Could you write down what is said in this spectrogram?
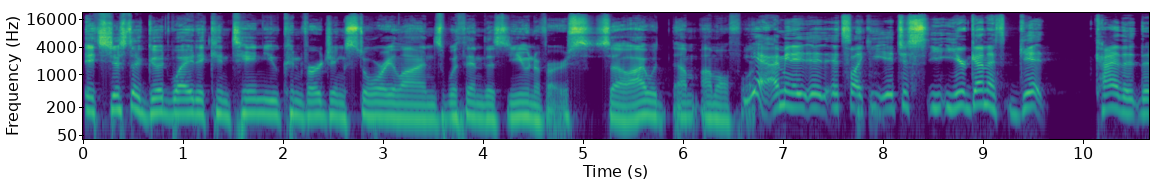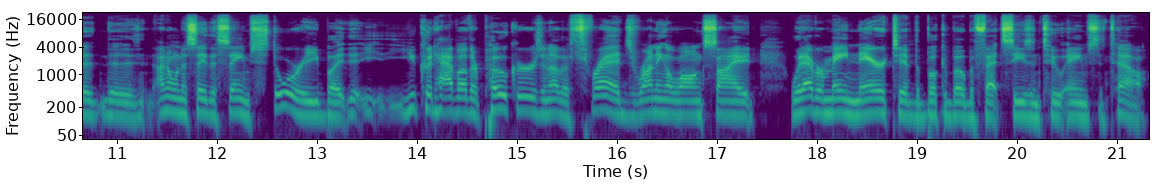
it's just a good way to continue converging storylines within this universe. So I would, I'm, I'm all for it. Yeah, I mean, it, it, it's like it just you're gonna get kind of the the, the I don't want to say the same story, but you could have other pokers and other threads running alongside whatever main narrative the Book of Boba Fett season two aims to tell.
